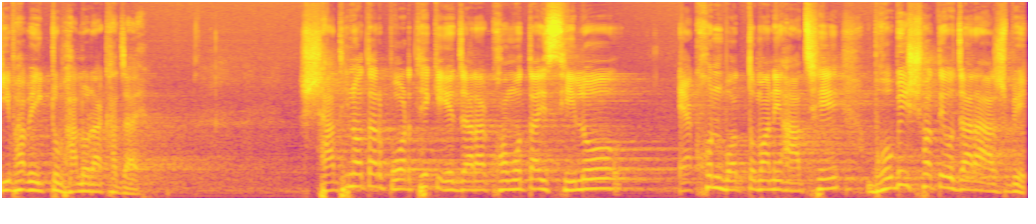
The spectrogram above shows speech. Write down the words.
কীভাবে একটু ভালো রাখা যায়। স্বাধীনতার পর থেকে যারা ক্ষমতায় ছিল, এখন বর্তমানে আছে, ভবিষ্যতেও যারা আসবে,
